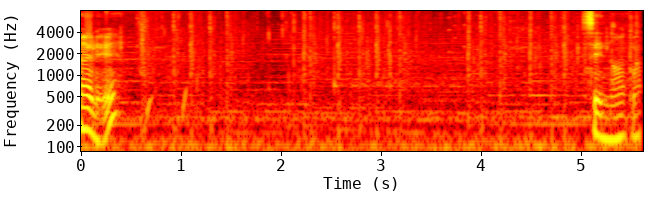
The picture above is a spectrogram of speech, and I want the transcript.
Allez. C'est nain quoi.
